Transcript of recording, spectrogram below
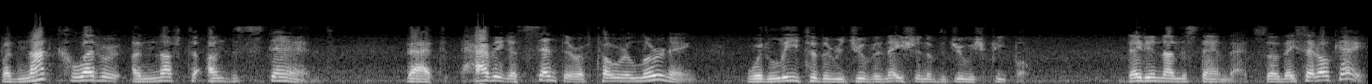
but not clever enough to understand that having a center of Torah learning would lead to the rejuvenation of the Jewish people. They didn't understand that. So they said, okay,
